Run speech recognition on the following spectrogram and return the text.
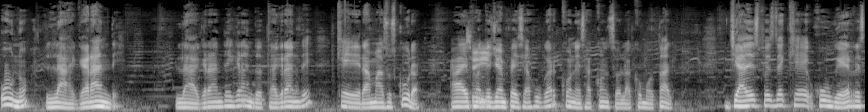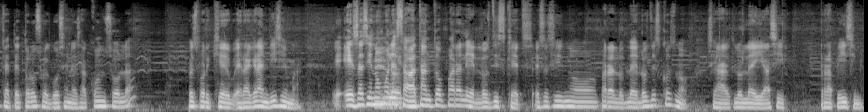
1, la grande. La grande, grandota, grande, que era más oscura. Ahí fue donde yo empecé a jugar con esa consola como tal. Ya después de que jugué, rescaté todos los juegos en esa consola, pues porque era grandísima. E- Esa sí no Sí, molestaba tanto para leer los disquetes. Eso sí no, para los, leer los discos no. O sea, los leía así, rapidísimo.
